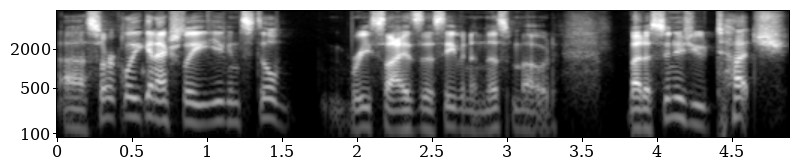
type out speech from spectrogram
uh, circle. You can actually, you can still resize this even in this mode, but as soon as you touch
